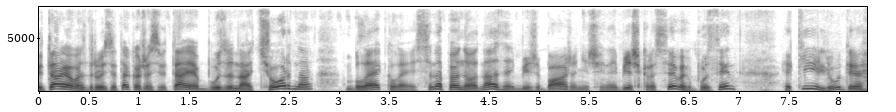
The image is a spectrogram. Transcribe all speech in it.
Вітаю вас, друзі! Також вас вітає бузина чорна Black Lace. Це, напевно, одна з найбільш бажаніших і найбільш красивих бузин, які люди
